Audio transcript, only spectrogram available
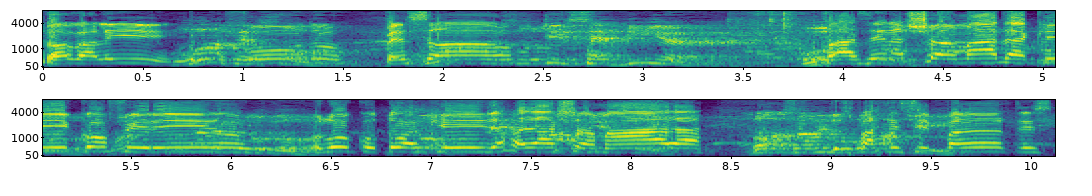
Logo ali, no fundo, pessoal. Fazendo a chamada aqui, conferindo. O locutor aqui já faz a chamada dos participantes.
